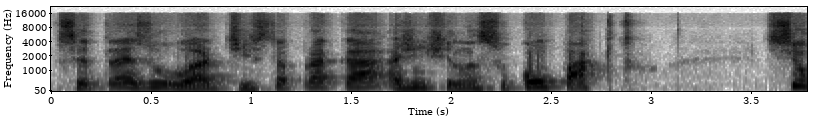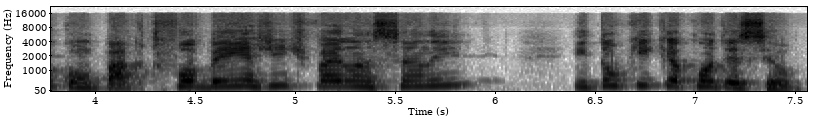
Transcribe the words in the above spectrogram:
Você traz o artista para cá, a gente lança o compacto. Se o compacto for bem, a gente vai lançando. E... Então, o que, que aconteceu?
